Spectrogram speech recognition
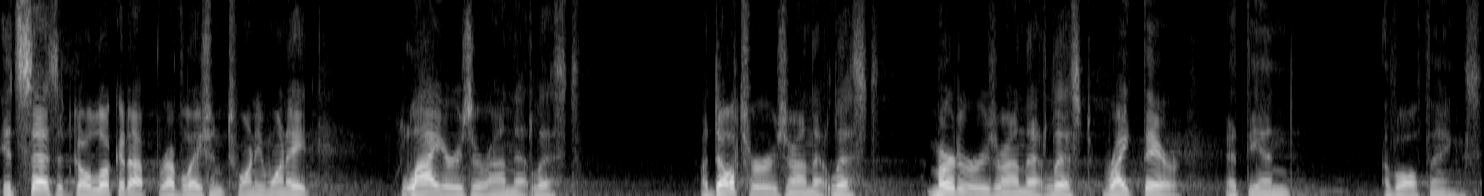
it says it. Go look it up. Revelation 21 8. Liars are on that list, adulterers are on that list. Murderers are on that list, right there at the end of all things.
